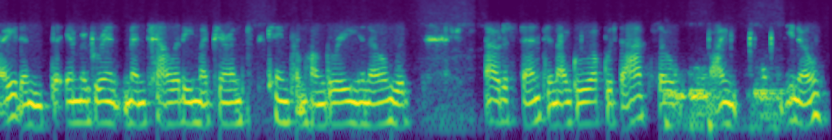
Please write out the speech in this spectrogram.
right? And the immigrant mentality. My parents came from Hungary, you know, with out of scent and I grew up with that. So I, you know,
